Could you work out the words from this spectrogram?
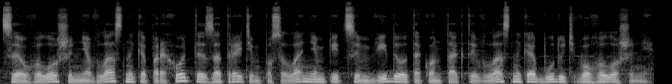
Це оголошення власника. Переходьте за третім посиланням під цим відео та контакти власника будуть в оголошенні.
